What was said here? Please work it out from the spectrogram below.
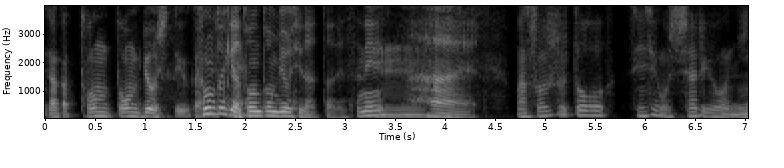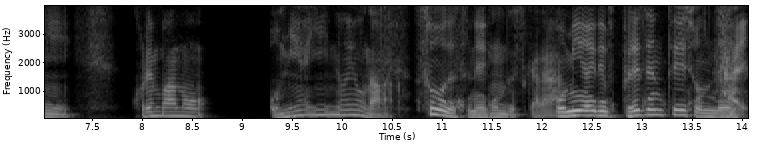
なんかトントン拍子というか、その時はン、トントン拍子だったですね。うん。はい。まあ、そうすると先生がおっしゃるようにこれもあのお見合いのようなそうですね。もんですから。お見合いでプレゼンテーションで、はい。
